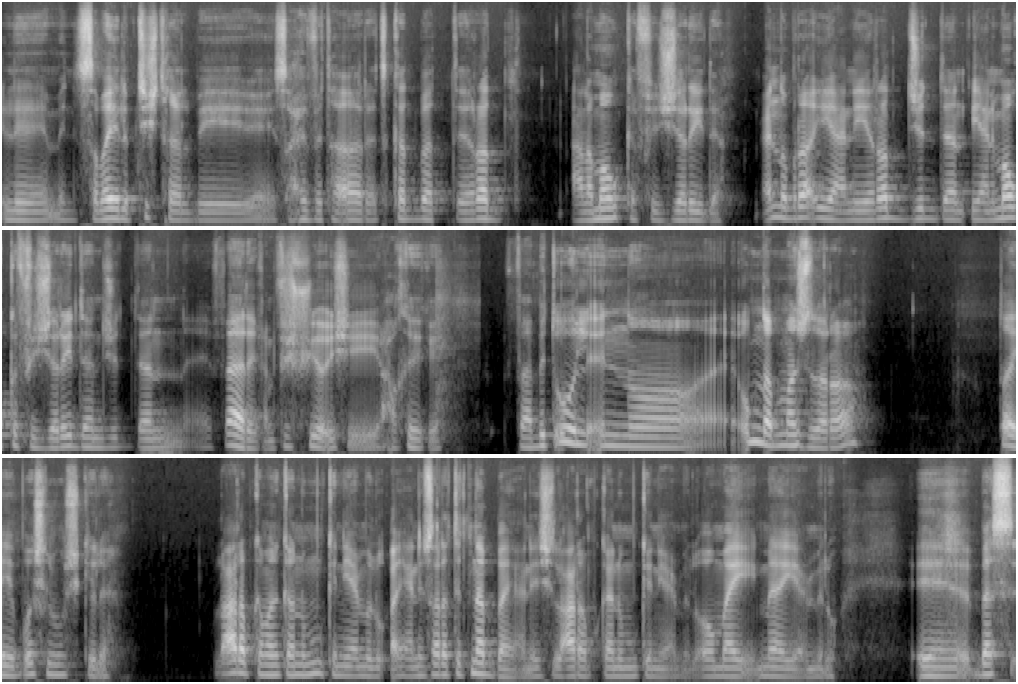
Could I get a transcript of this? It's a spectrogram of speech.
من الصبايا اللي بتشتغل بصحيفة هآرت كتبت رد على موقف في الجريدة عنده برأيي يعني رد جدا يعني موقف الجريدة جدا فارغ يعني فيش فيه إشي حقيقي. فبتقول إنه قمنا بمجزرة. طيب وإيش المشكلة؟ العرب كمان كانوا ممكن يعملوا يعني صارت تتنبأ يعني إيش العرب كانوا ممكن يعملوا أو ما ما يعملوا. إيه، بس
